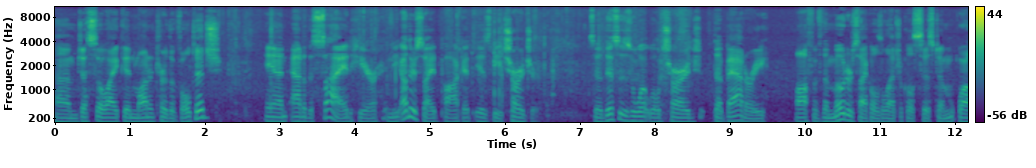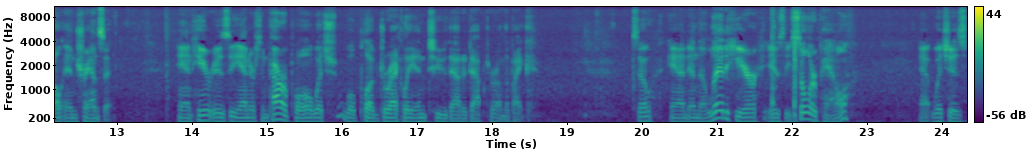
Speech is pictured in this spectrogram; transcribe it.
um, just so I can monitor the voltage. And out of the side here, in the other side pocket, is the charger. So this is what will charge the battery off of the motorcycle's electrical system while in transit. And here is the Anderson power pole, which will plug directly into that adapter on the bike. So, and in the lid here is the solar panel, which is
